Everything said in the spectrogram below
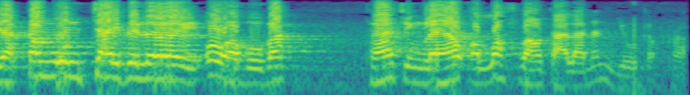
อย่ากังวลใจไปเลย โอ้อบูบัก แท้จริงแล้วอัลลอฮฺสุบานตะลานั้นอยู่กับเรา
